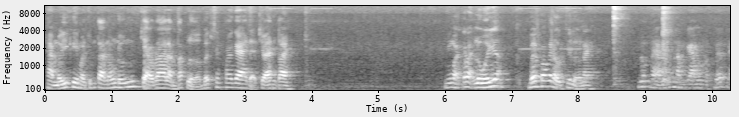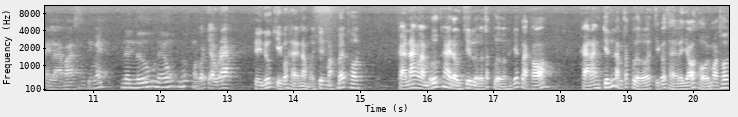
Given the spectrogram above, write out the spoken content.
Hàm ý khi mà chúng ta nấu nướng nước trào ra làm tắt lửa bếp sẽ khóa ga để cho an toàn. Nhưng mà các bạn lưu ý á, bếp có cái đầu chia lửa này. Lúc nào cũng 5 cao mặt bếp này là 3 cm nên nếu nếu nước mà có trào ra, thì nước chỉ có thể nằm ở trên mặt bếp thôi. Khả năng làm ướt hai đầu chia lửa tắt lửa rất là khó. Khả năng chính làm tắt lửa chỉ có thể là gió thổi mà thôi.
